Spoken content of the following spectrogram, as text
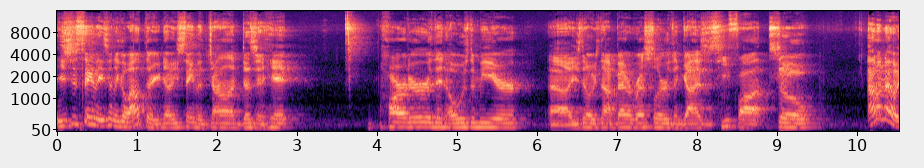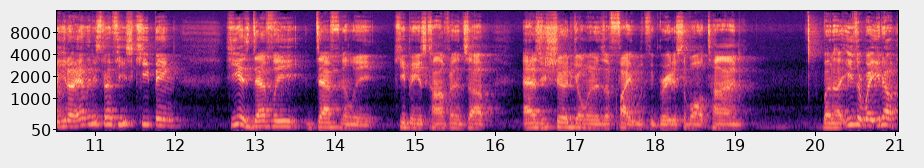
he's just saying that he's going to go out there. You know, he's saying that Jon doesn't hit harder than Oezdemir. Uh, you know, he's not better wrestler than guys as he fought. So, I don't know. You know, Anthony Smith, he's keeping, he is definitely, definitely keeping his confidence up as you should go into the fight with the greatest of all time. But uh, either way, you know,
